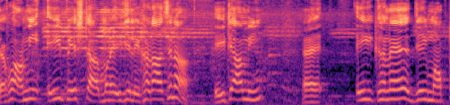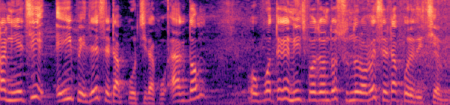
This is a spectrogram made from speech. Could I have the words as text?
দেখো আমি এই পেজটা মানে এই যে লেখাটা আছে না, এইটা আমি এইখানে যেই মাপটা নিয়েছি, এই পেজে সেট করছি। দেখো একদম ওপর থেকে নিচ পর্যন্ত সুন্দরভাবে সেট করে দিচ্ছি আমি।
